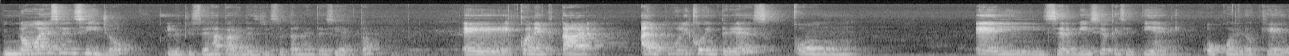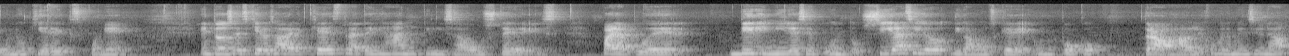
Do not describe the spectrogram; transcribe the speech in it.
no es sencillo, lo que ustedes acaban de decir es totalmente cierto, eh, conectar al público de interés con el servicio que se tiene o con lo que uno quiere exponer. Entonces quiero saber qué estrategias han utilizado ustedes para poder dirimir ese punto. Sí ha sido, digamos que un poco trabajable, como lo he mencionado,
